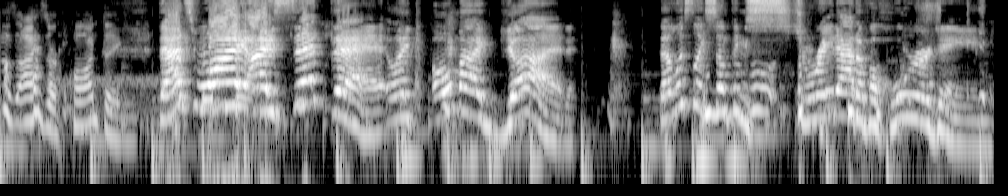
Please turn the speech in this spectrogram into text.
Those eyes are haunting. That's why I said that! Like, oh my god! That looks like something straight out of a horror game.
